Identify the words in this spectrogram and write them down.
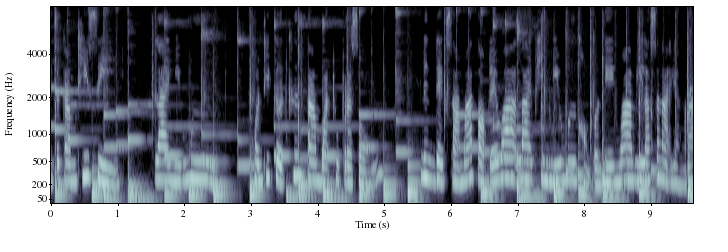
กิจกรรมที่ 4 ลายนิ้วมือ ผลที่เกิดขึ้นตามวัตถุประสงค์ 1. เด็กสามารถตอบได้ว่าลายพิมพ์นิ้วมือของตนเองว่ามีลักษณะอย่างไร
